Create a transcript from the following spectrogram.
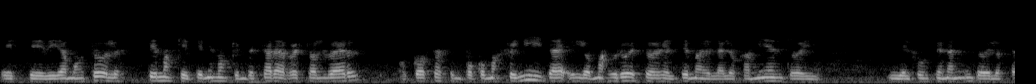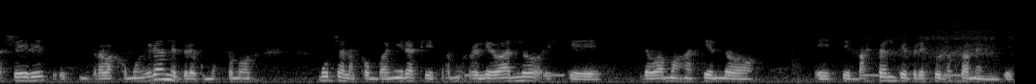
este, digamos, todos los temas que tenemos que empezar a resolver, o cosas un poco más finitas, lo más grueso es el tema del alojamiento y, y del funcionamiento de los talleres, es un trabajo muy grande, pero como somos muchas las compañeras que estamos relevando, este, lo vamos haciendo este, bastante presurosamente.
